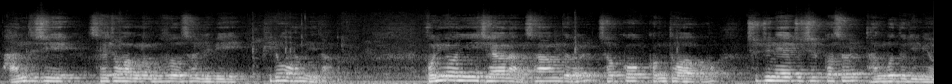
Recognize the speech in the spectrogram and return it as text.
반드시 세종학연구소 설립이 필요합니다. 본의원이 제안한 사항들을 적극 검토하고 추진해 주실 것을 당부드리며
